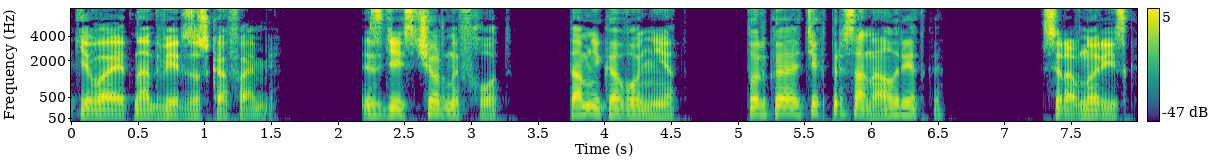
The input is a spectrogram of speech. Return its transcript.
кивает на дверь за шкафами. «Здесь черный вход. Там никого нет. Только техперсонал редко». Все равно риск.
